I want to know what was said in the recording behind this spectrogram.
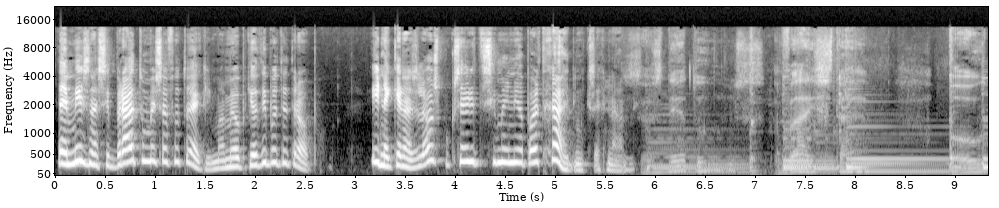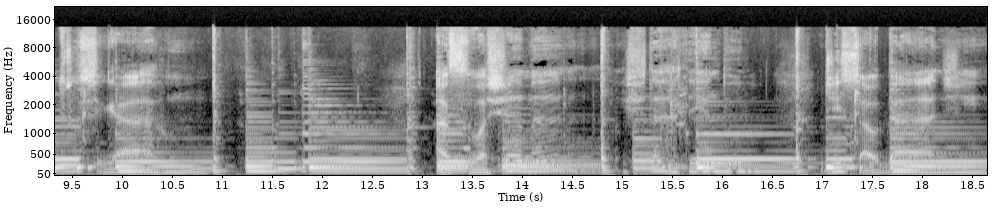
εμείς να συμπράττουμε σε αυτό το έγκλημα, με οποιοδήποτε τρόπο. Είναι και ένας λαός που ξέρει τι σημαίνει apartheid, μην ξεχνάμε. de saudade.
